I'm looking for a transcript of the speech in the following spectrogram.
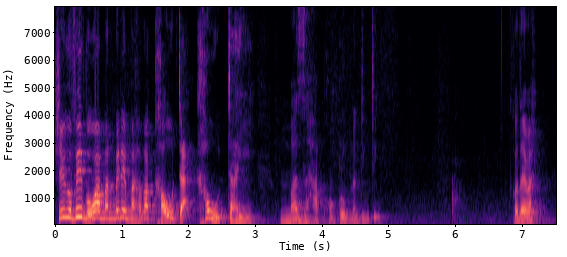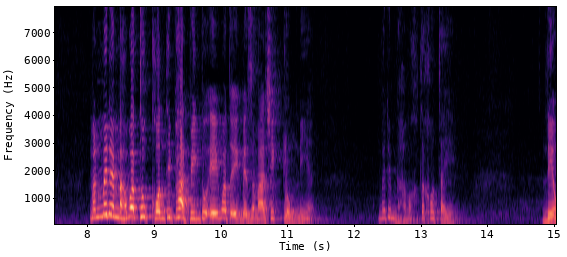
เชคกฟิดบอกว่ามันไม่ได้หมายว่าเขาจะเข้าใจ มัสฮับของกลุ่มนั้นจริง ๆ เข้าใจไหมมันไม่ได้หมายว่าทุกคนที่พาดพิงตัวเองว่าตัวเองเป็นสมาชิกกลุ่มนี้ ไม่ได้หมายว่าเขาจะเข้าใจแนว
